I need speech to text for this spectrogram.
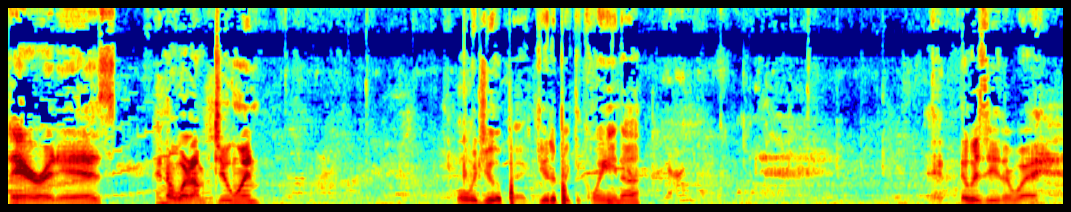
There it is. I know what I'm doing. What would you have picked? You'd have picked the queen, huh? Yeah, I'm It was either way.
